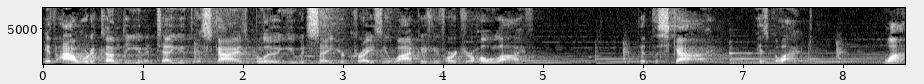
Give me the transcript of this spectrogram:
If I were to come to you and tell you the sky is blue, you would say you're crazy. Why? Because you've heard your whole life that the sky is black. Why?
